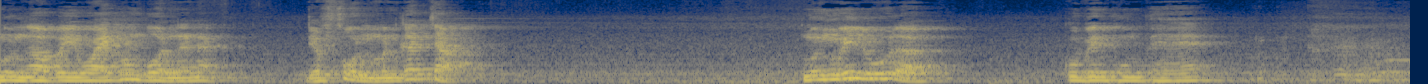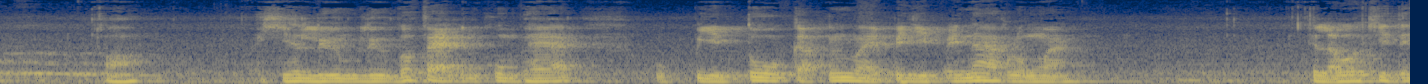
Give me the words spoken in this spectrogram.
มึงเอาไปไว้ข้างบนนั้นน่ะ เดี๋ยวฝุ่นมันก็จับ มึงไม่รู้เหรอกูเป็นภูมิแพ้อ๋อไอ้เฮียลืมลืมว่าแฟนเป็นภูมิแพ้กูปีนตู้กลับขึ้นใหม่ไปหยิบไอ้นาคลงมาแต่เราก็คิดใน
